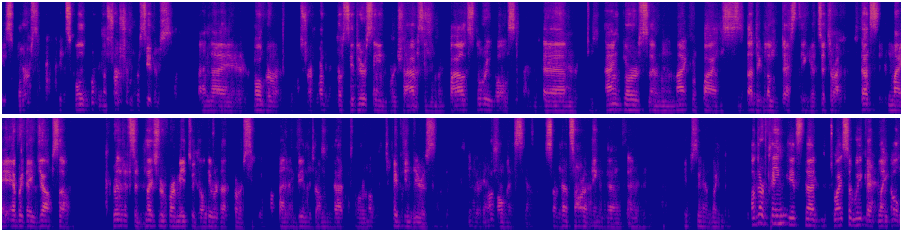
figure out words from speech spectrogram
this course. It's called construction procedures, and I cover construction procedures in shafts, in piles, slurry walls, um, anchors, and micropiles, static load testing, etc. That's my everyday job. So really, it's a pleasure for me to deliver that course, and I've been doing that for 15 years. Always. So that's our thing that uh, keeps me awake. Other thing is that twice a week I play golf.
